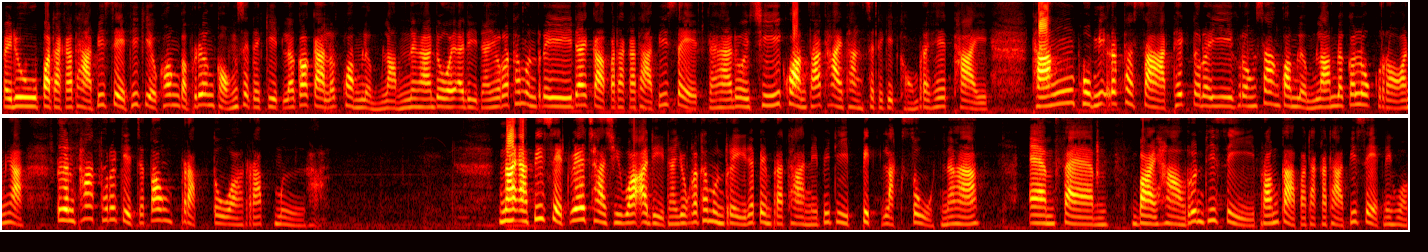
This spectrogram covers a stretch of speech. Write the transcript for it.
ไปดูปาฐกถาพิเศษที่เกี่ยวข้องกับเรื่องของเศรษฐกิจ แล้วก็การลดความเหลื่อมล้ำนะคะ โดยอดีตนายกรัฐมนตรีได้กล่าวปาฐกถาพิเศษนะคะ โดยชี้ความท้าทายทางเศรษฐกิจของประเทศไทย ทั้งภูมิรัฐศาสตร์เทคโนโลยีโครงสร้างความเหลื่อมล้ำแล้วก็โลกร้อนค่ะ เตือนภาคธุรกิจจะต้องปรับตัวรับมือค่ะนายอภิเศษเวชชาชีวะอดีตนายกรัฐมนตรีได้เป็นประธานในพิธีปิดหลักสูตรนะคะ แอมแฟมบายฮาวรุ่นที่ 4 พร้อมกับปาฐกถาพิเศษในหัว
